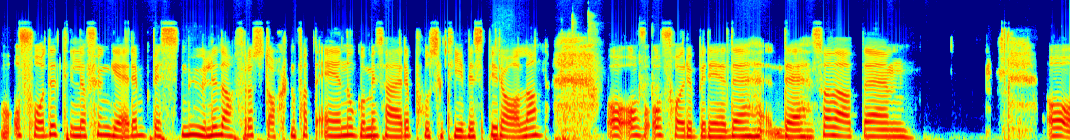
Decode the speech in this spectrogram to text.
og få det til å fungere best mulig da, fra starten, for at det er noe med disse positive spiralene. Og, og, og, forberede det. sånn at um, og,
